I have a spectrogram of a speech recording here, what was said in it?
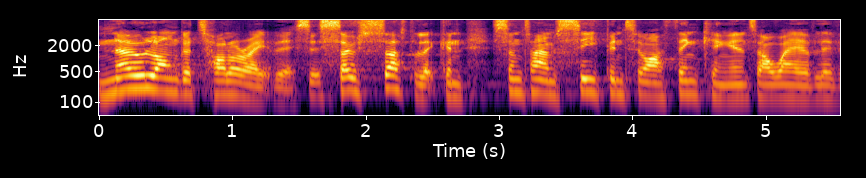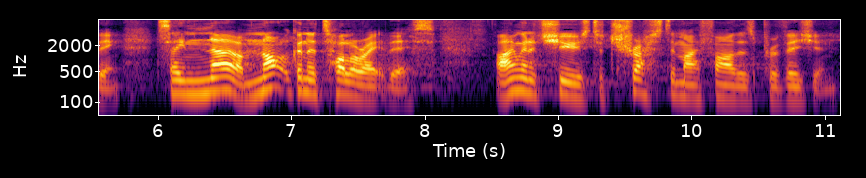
no longer tolerate this. It's so subtle, it can sometimes seep into our thinking and into our way of living. Say, no, I'm not going to tolerate this. I'm going to choose to trust in my Father's provision.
